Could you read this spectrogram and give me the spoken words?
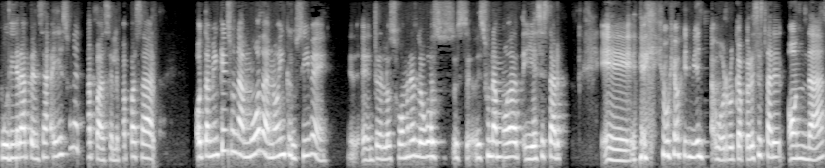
pudiera pensar, es una etapa, se le va a pasar, o también que es una moda, ¿no? Inclusive, entre los jóvenes luego es, una moda y es estar, eh, voy a oír bien chaborruca, pero es estar en onda,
